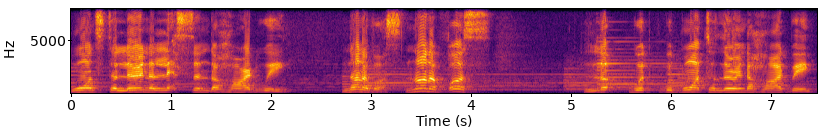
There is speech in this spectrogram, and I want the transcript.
wants to learn a lesson the hard way. None of us, none of us would, would want to learn the hard way.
